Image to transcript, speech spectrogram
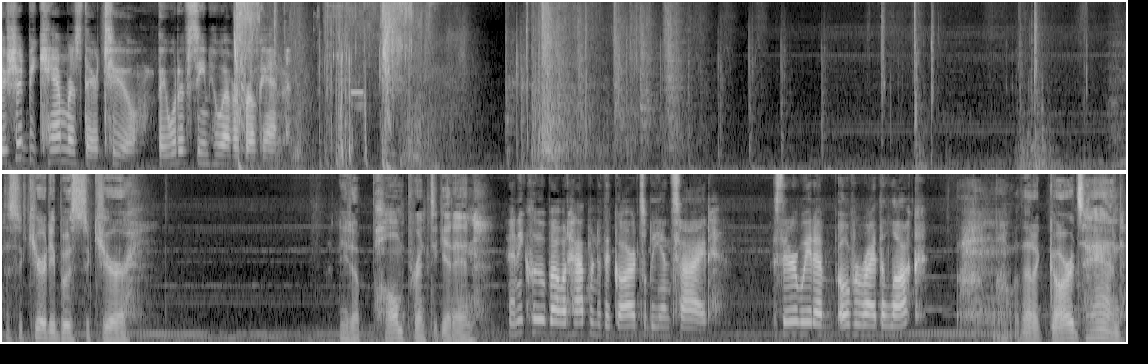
There should be cameras there too. They would have seen whoever broke in. The security booth's secure. Need a palm print to get in. Any clue about what happened to the guards will be inside. Is there a way to override the lock? Not without a guard's hand.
